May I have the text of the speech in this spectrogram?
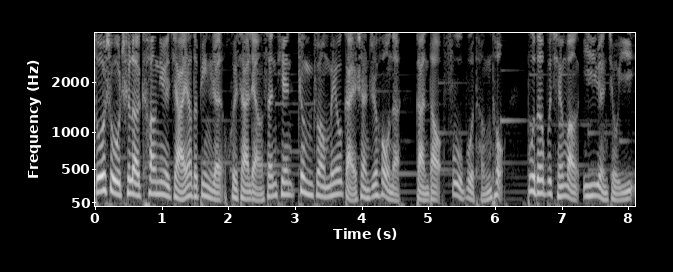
多数吃了抗疟假药的病人会在两三天症状没有改善之后呢，感到腹部疼痛，不得不前往医院就医。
